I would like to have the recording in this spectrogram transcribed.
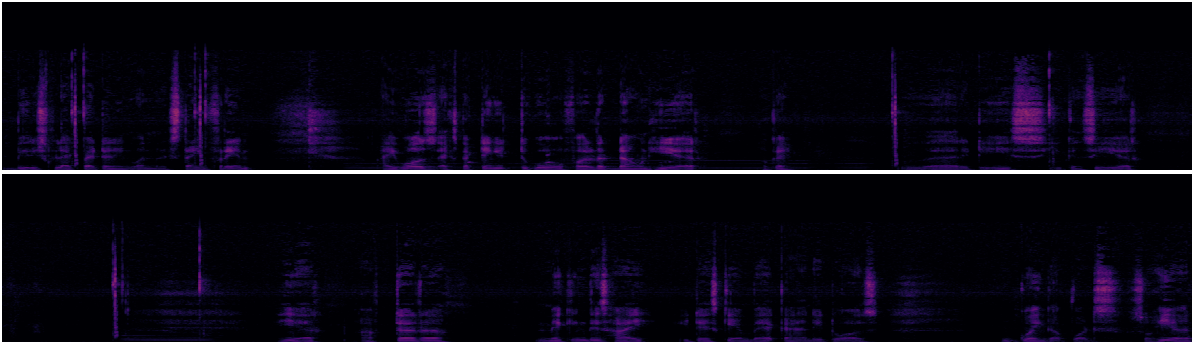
bearish flag pattern in one minute's time frame I was expecting it to go further down here okay? Where it is you can see here. Here after uh, making this high it has came back and it was going upwards. So here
